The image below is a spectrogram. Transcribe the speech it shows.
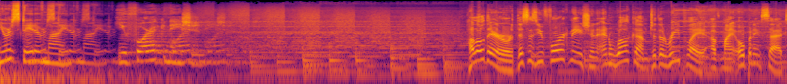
your state of mind. Euphoric Nation. Hello there, this is Euphoric Nation, and welcome to the replay of my opening set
